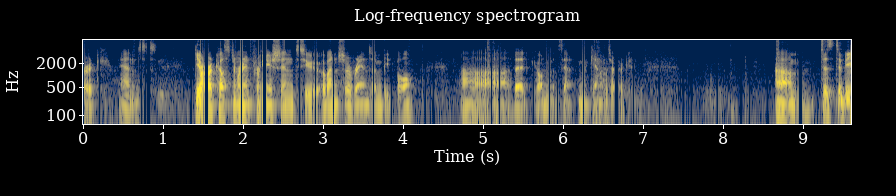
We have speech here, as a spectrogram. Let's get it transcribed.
Turk and give our customer information to a bunch of random people uh, that go on Mechanical Turk. Um, just to be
